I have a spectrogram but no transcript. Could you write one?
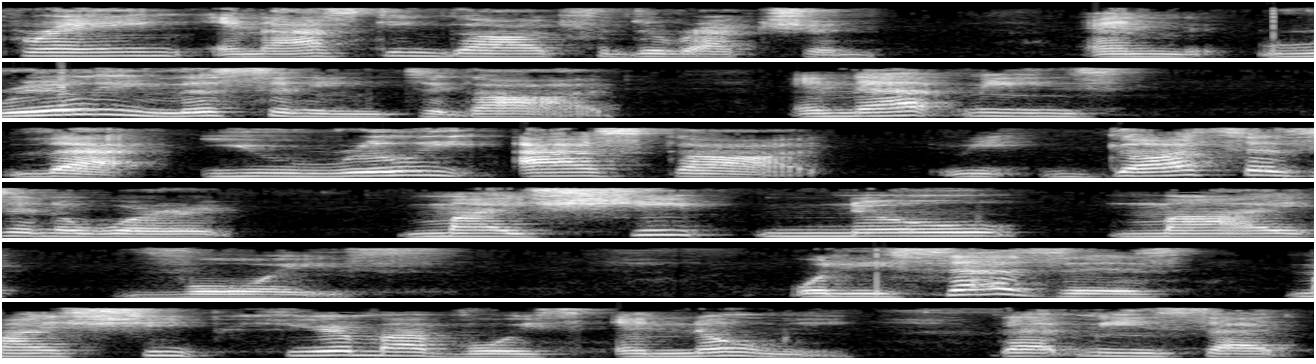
praying and asking God for direction and really listening to God. And that means that you really ask God. God says in the Word, My sheep know my voice. What he says is, My sheep hear my voice and know me. That means that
